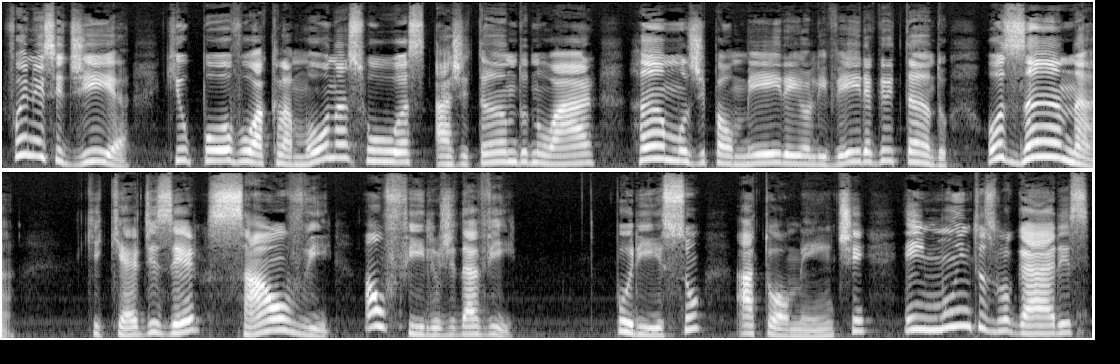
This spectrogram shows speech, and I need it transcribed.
Foi nesse dia que o povo o aclamou nas ruas, agitando no ar ramos de palmeira e oliveira, gritando: Hosana! que quer dizer salve ao filho de Davi. Por isso, atualmente, em muitos lugares,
